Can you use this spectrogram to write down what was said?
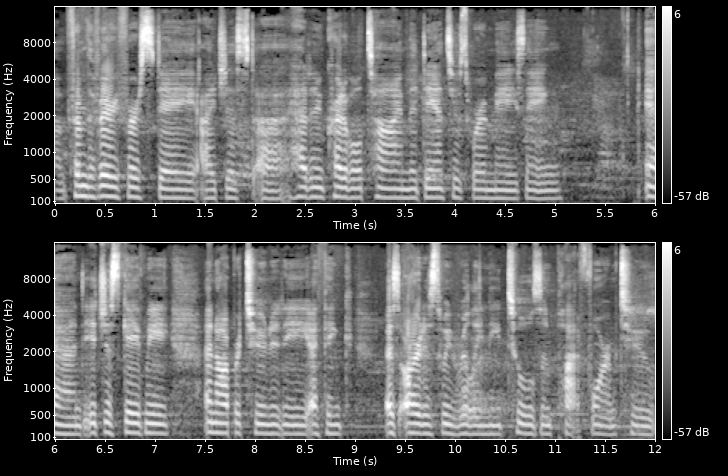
Um, from the very first day, I just uh, had an incredible time. The dancers were amazing. And it just gave me an opportunity. I think as artists, we really need tools and platform to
